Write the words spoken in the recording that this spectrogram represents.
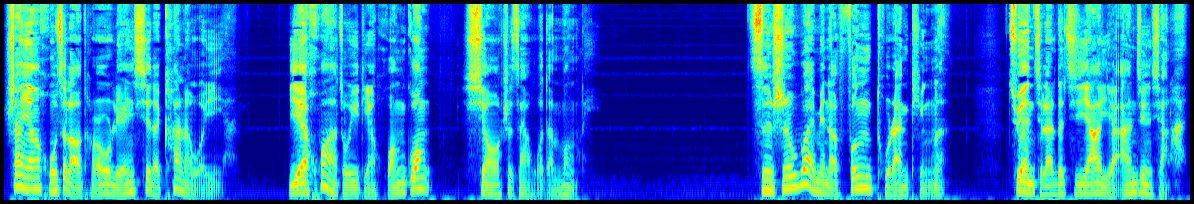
山羊胡子老头怜惜的看了我一眼，也化作一点黄光，消失在我的梦里。此时，外面的风突然停了，圈起来的鸡鸭也安静下来。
